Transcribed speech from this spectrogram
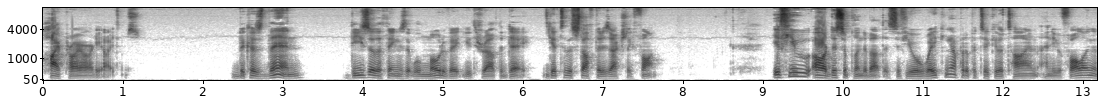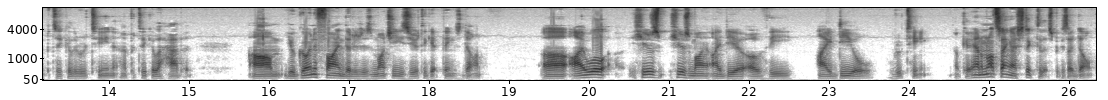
high priority items. Because then these are the things that will motivate you throughout the day. Get to the stuff that is actually fun. If you are disciplined about this, if you are waking up at a particular time and you're following a particular routine and a particular habit, um, you're going to find that it is much easier to get things done. Uh, I will. Here's here's my idea of the ideal routine. Okay, and I'm not saying I stick to this because I don't,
